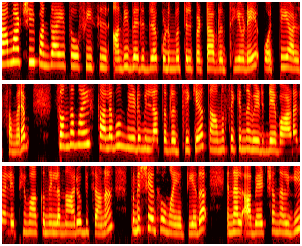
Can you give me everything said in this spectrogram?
കാമാക്ഷി പഞ്ചായത്ത് ഓഫീസിൽ അതിദരിദ്ര കുടുംബത്തിൽപ്പെട്ട വൃദ്ധയുടെ ഒറ്റയാൾ സമരം. സ്വന്തമായി സ്ഥലവും വീടുമില്ലാത്ത വൃദ്ധയ്ക്ക് താമസിക്കുന്ന വീടിന്റെ വാടക ലഭ്യമാക്കുന്നില്ലെന്ന് ആരോപിച്ചാണ് പ്രതിഷേധവുമായി എത്തിയത്. എന്നാൽ അപേക്ഷ നൽകി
